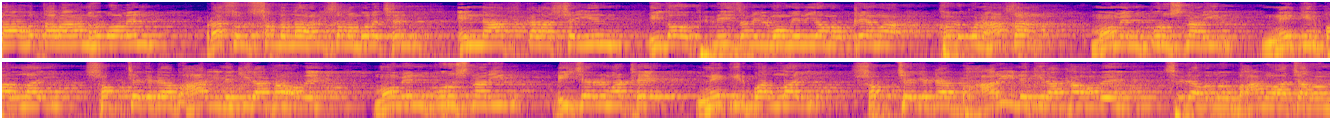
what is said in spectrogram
আল্লাহ তালাহ বলেন, রাসুল সাল্লাহ আলি সাল্লাম বলেছেন, ইন্না আফকালা শাইইন ইদাউ ফি মিজানিল মুমিনি ইয়াউমাল খলকুন হাসান। মোমেন পুরুষ নারীর নেকির পাল্লাই সবচেয়ে যেটা ভারী নেকি রাখা হবে। মোমেন পুরুষ নারীর বিচারের মাঠে নেকির পাল্লাই সবচেয়ে যেটা ভারী নেকি রাখা হবে, সেটা হলো ভালো আচরণ,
